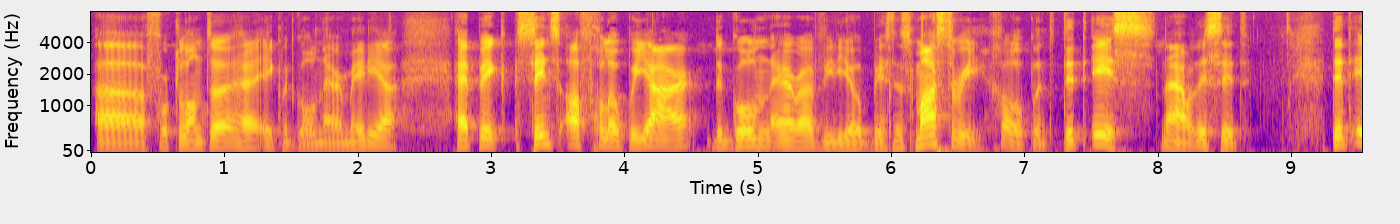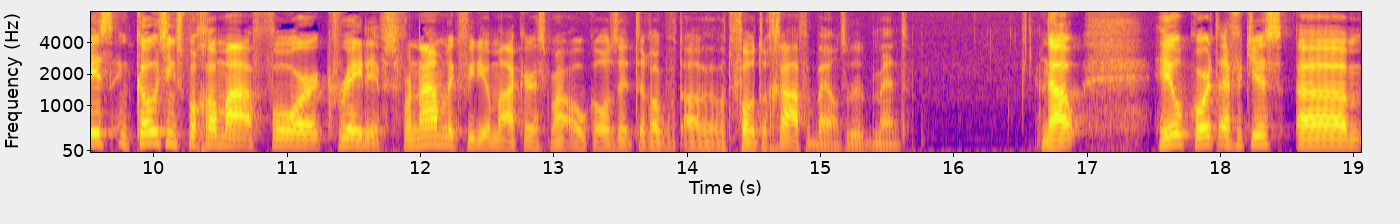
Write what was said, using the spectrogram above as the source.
eh, voor klanten, hè, ik met Golden Era Media, heb ik sinds afgelopen jaar de Golden Era Video Business Mastery geopend. Dit is, nou wat is dit? Dit is een coachingsprogramma voor creatives, voornamelijk videomakers, maar ook al zitten er ook wat, wat fotografen bij ons op dit moment. Nou, heel kort eventjes. ehm,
